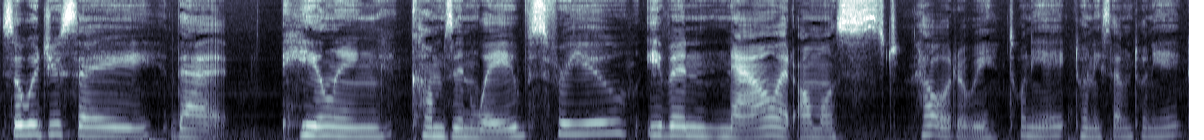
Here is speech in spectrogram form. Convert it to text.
So would you say that healing comes in waves for you even now at almost how old are we? 28, 27, 28?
